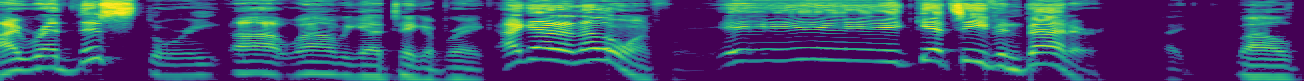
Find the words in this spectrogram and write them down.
I read this story. Uh, well, we got to take a break. I got another one for you. It gets even better. I, well,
